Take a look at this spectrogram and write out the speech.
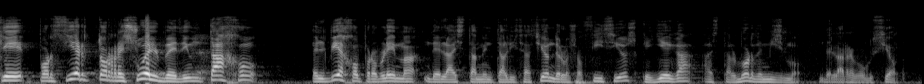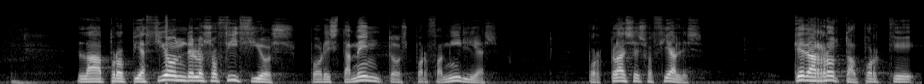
que, por cierto, resuelve de un tajo el viejo problema de la estamentalización de los oficios que llega hasta el borde mismo de la revolución. La apropiación de los oficios por estamentos, por familias, por clases sociales, queda rota porque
